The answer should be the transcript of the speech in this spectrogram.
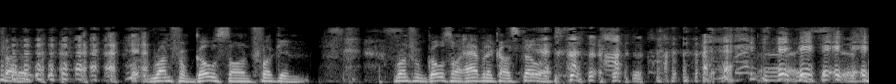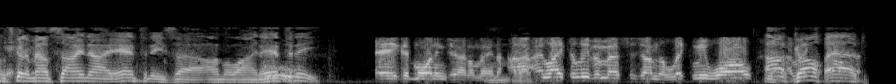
try to run from ghosts on fucking, run from ghosts on Abbott and Costello. Let's go to Mount Sinai. Anthony's uh, on the line. Anthony. Hey, good morning, gentlemen. Uh, I'd like to leave a message on the lick me wall. Oh, I'd go like to ahead.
